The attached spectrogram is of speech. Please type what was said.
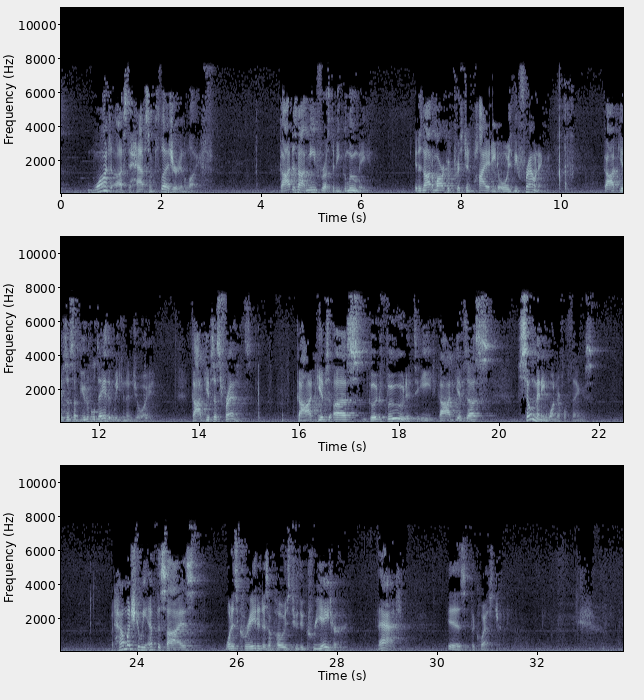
want us to have some pleasure in life. God does not mean for us to be gloomy. It is not a mark of Christian piety to always be frowning. God gives us a beautiful day that we can enjoy. God gives us friends. God gives us good food to eat. God gives us so many wonderful things. But how much do we emphasize what is created as opposed to the Creator? That is the question.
